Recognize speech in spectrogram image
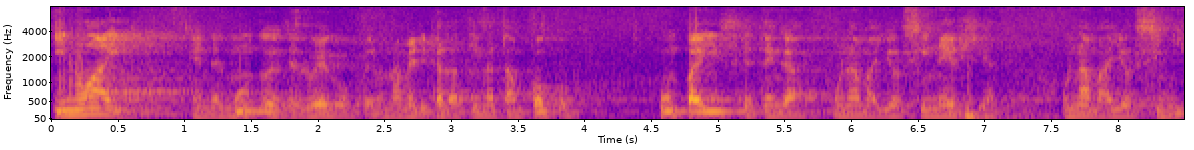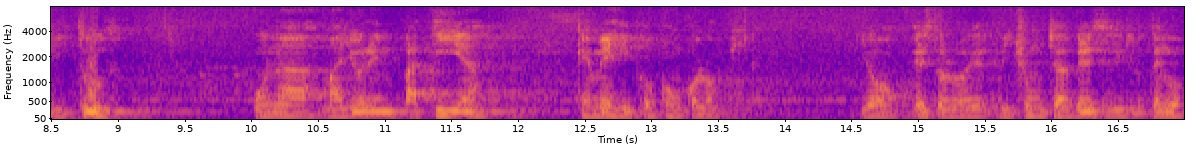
y no hay en el mundo desde luego, pero en América Latina tampoco, un país que tenga una mayor sinergia, una mayor similitud, una mayor empatía que México con Colombia. Yo esto lo he dicho muchas veces y lo tengo.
